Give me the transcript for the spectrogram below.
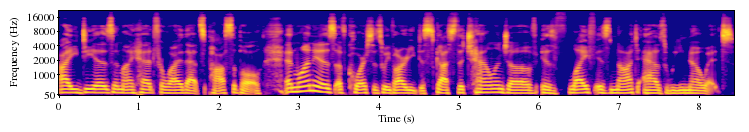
ideas in my head for why that's possible. And one is, of course, as we've already discussed, the challenge of is life is not as we know it.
